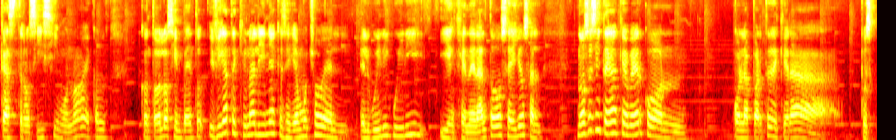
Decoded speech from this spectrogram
Castrosísimo, ¿no? Ahí Con, con todos los inventos. Y fíjate que una línea que seguía mucho el, el Wiri Wiri y en general todos ellos al... No sé si tenga que ver con, con la parte de que era pues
